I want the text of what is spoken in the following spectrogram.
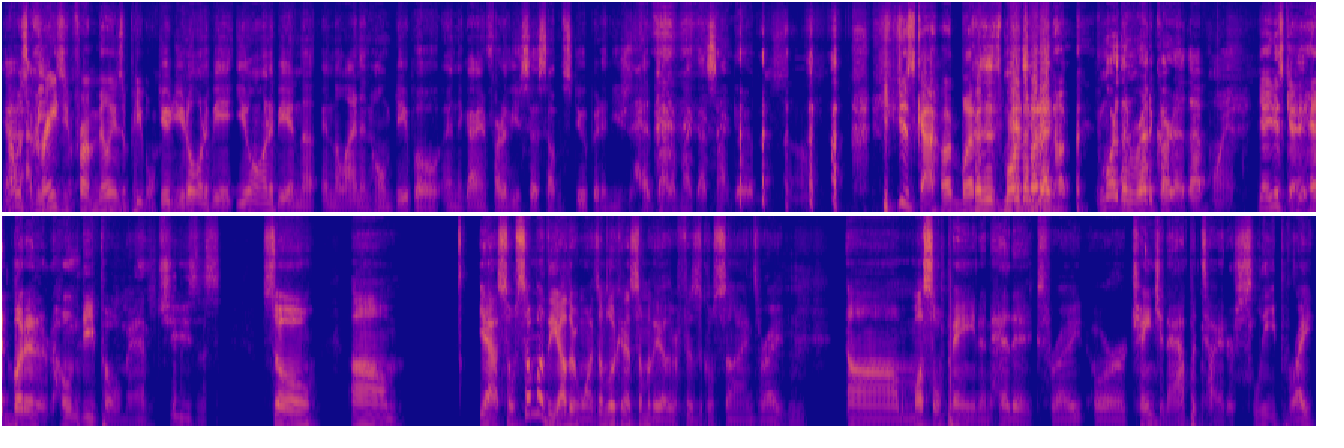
That was I mean, crazy in front of millions of people. dude. You don't want to be, you don't want to be in the in the line in Home Depot, and the guy in front of you says something stupid, and you just headbutt him like that's not good. So you just got headbutted. because it's more than a red, more than red card at that point. Yeah, you just got headbutted at Home Depot, man. Jesus. So, um, yeah. So some of the other ones, I'm looking at some of the other physical signs, right? Mhm. Um, muscle pain and headaches, right? Or change in appetite or sleep, right?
